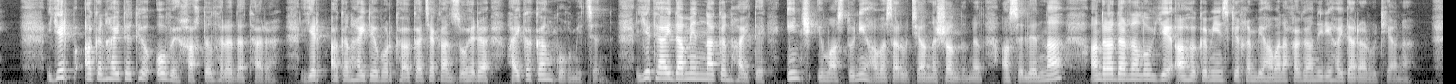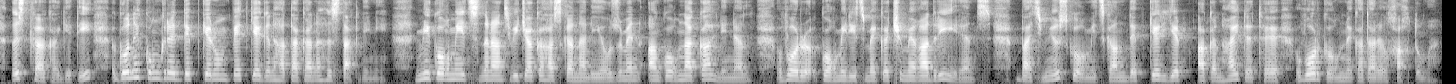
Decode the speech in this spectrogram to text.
Երբ ակնհայտ է թե ով է խախտել հրադադարը, երբ ակնհայտ է որ քաղաքացիական զոհերը հայկական կողմից են, եթե այդ ամենն ակնհայտ է, ինչ իմաստունի հավասարության նշան դնել, ասել են նա, անդրադառնալով ԵԱՀԿ Մինսկի խմբի համանախագահների հայտարարությանը։ Ըստ քաղաքագետի, գոնե կոնկրետ դեպքերում պետք է գնահատականը հստակ լինի։ Մի կողմից նրանց վիճակը հասկանալի է, ուզում են անկողմնակալ լինել, որ կողմերից մեկը չմեղադրի իրենց, բայց մյուս կողմից կան դեպքեր, երբ ակնհայտ է, թե որ կողմն է կատարել խախտումը։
